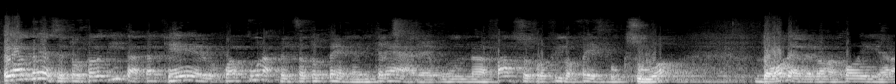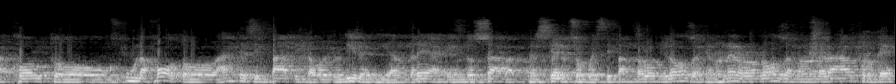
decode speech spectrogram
E Andrea si è tolto la vita perché qualcuno ha pensato bene di creare un falso profilo Facebook suo dove avevano poi raccolto una foto anche simpatica, voglio dire, di Andrea che indossava per scherzo questi pantaloni rosa che non erano rosa ma non era altro che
